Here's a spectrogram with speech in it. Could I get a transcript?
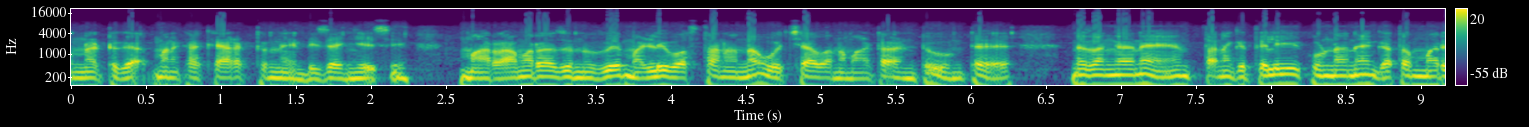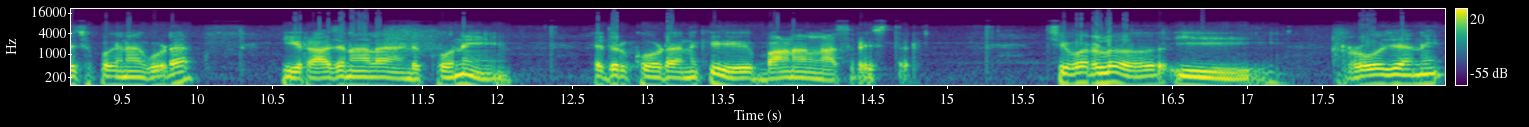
ఉన్నట్టుగా మనకు ఆ క్యారెక్టర్ని డిజైన్ చేసి మా రామరాజు నువ్వే మళ్ళీ వస్తానన్నా వచ్చావన్నమాట అంటూ ఉంటే నిజంగానే తనకి తెలియకుండానే గతం మరిచిపోయినా కూడా ఈ రాజనాల అండ్ కొని ఎదుర్కోవడానికి బాణాలను ఆశ్రయిస్తారు. చివరిలో ఈ రోజాని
